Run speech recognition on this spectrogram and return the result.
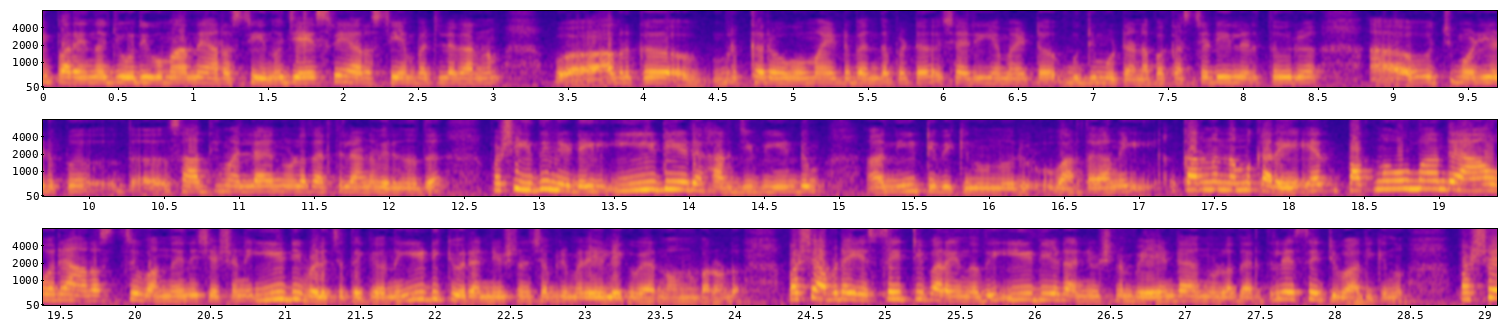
ഈ പറയുന്ന ജ്യോതികുമാറിനെ അറസ്റ്റ് ചെയ്യുന്നു. ജയശ്രീ അറസ്റ്റ് ചെയ്യാൻ പറ്റില്ല കാരണം അവർക്ക് വൃക്കരോഗവുമായിട്ട് ബന്ധപ്പെട്ട് ശാരീരികമായിട്ട് ബുദ്ധിമുട്ടാണ്. അപ്പോൾ കസ്റ്റഡിയിലെടുത്ത് ഒരു മൊഴിയെടുപ്പ് സാധ്യമല്ല എന്നുള്ള തരത്തിലാണ് വരുന്നത്. പക്ഷേ ഇതിനിടയിൽ ഇ ഡിയുടെ ഹർജി വീണ്ടും നീട്ടിവെക്കുന്നു എന്നൊരു വാർത്ത. കാരണം കാരണം നമുക്കറിയാം പത്മകുമാറിന്റെ ആ ഒരു അറസ്റ്റ് വന്നതിന് ശേഷമാണ് ഇ ഡി വെളിച്ചത്തേക്ക് വരുന്നത്. ഇ ഡിക്ക് ഒരു അന്വേഷണം ശബരിമലയിലേക്ക് വരണമെന്നും പറഞ്ഞുകൊണ്ട്. പക്ഷെ അവിടെ എസ് ഐ ടി പറയുന്നത് ഇ ഡിയുടെ അന്വേഷണം വേണ്ട എന്നുള്ള തരത്തിൽ എസ് ഐ ടി വാദിക്കുന്നു. പക്ഷേ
